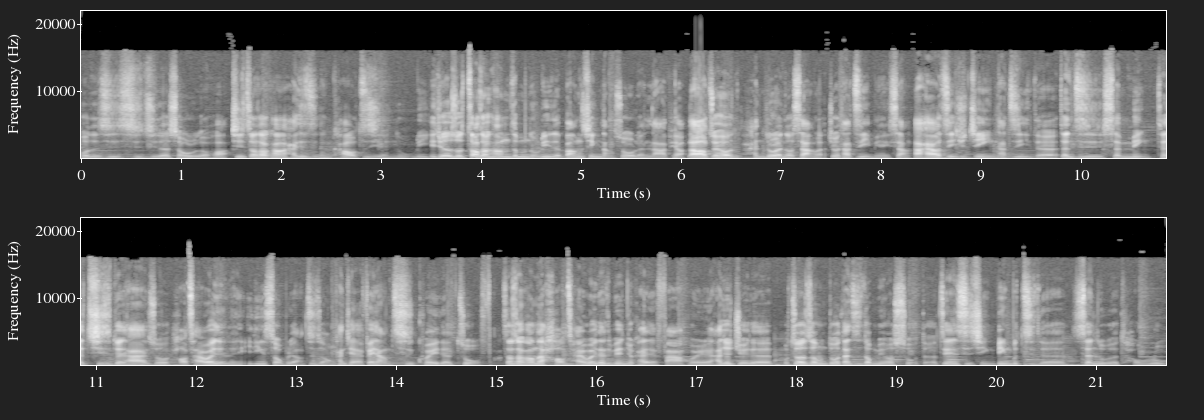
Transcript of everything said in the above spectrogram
或者是实质的收入的话，其实赵少康还是只能靠自己的努力。也就是说，赵少康这么努力的帮新党所有人拉票，拉到最后很多人都上了，就他自己没上，他还要自己去经营他自己的政治生命，这其实对他来说，好财位的人一定受不了这种看起来非常吃亏的做法。赵少康的好财位在这边就开始发挥了，他就觉得我做了这么多，但是都没有所得，这件事情并不值得深入的投入，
